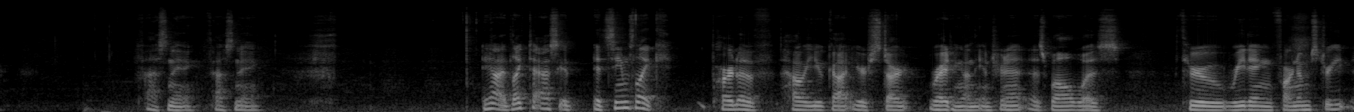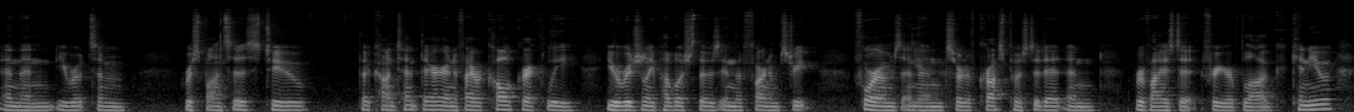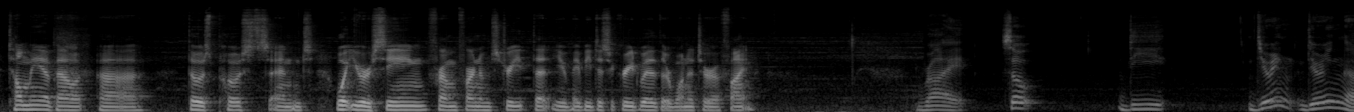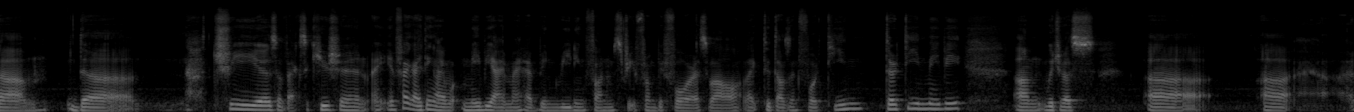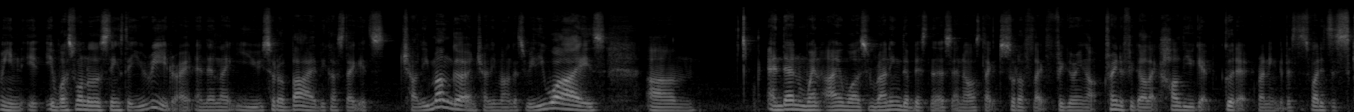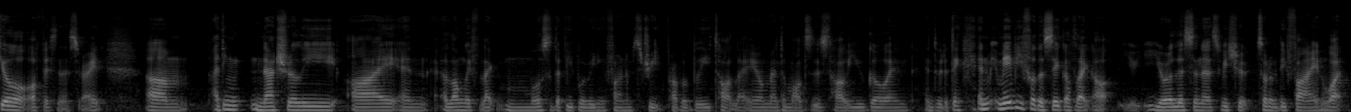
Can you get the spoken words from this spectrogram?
Fascinating, fascinating. Yeah, I'd like to ask. It it seems like part of how you got your start writing on the internet as well was through reading Farnam Street, and then you wrote some responses to the content there. And if I recall correctly, you originally published those in the Farnam Street forums and yeah. then sort of cross posted it and revised it for your blog. Can you tell me about uh, those posts and what you were seeing from Farnam Street that you maybe disagreed with or wanted to refine? Right. So the during during um, the three years of execution. I, in fact, I think I maybe I might have been reading Farnam Street from before as well, like 2014, 13 maybe, um, which was, uh, uh, I mean, it, it was one of those things that you read, right? And then like you sort of buy because like it's Charlie Munger and Charlie Munger's really wise. Um, and then when I was running the business and I was like sort of like figuring out, trying to figure out like how do you get good at running the business? What is the skill of business, right? Um, I think naturally I and along with like most of the people reading Farnam Street probably thought like you know mental models is how you go and, and do the thing. And maybe for the sake of like uh, your listeners we should sort of define what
